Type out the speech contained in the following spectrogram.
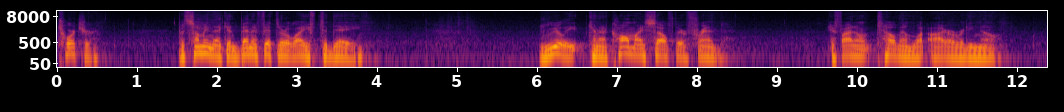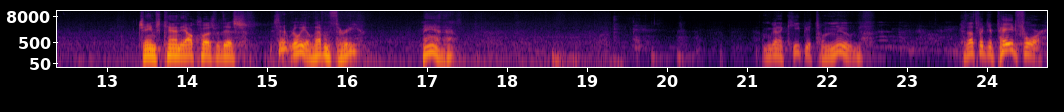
torture, but something that can benefit their life today, really, can I call myself their friend? if I don't tell them what I already know. James Kennedy, I'll close with this. Is that really 11:30? Man, I'm going to keep you till noon because that's what you paid for.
